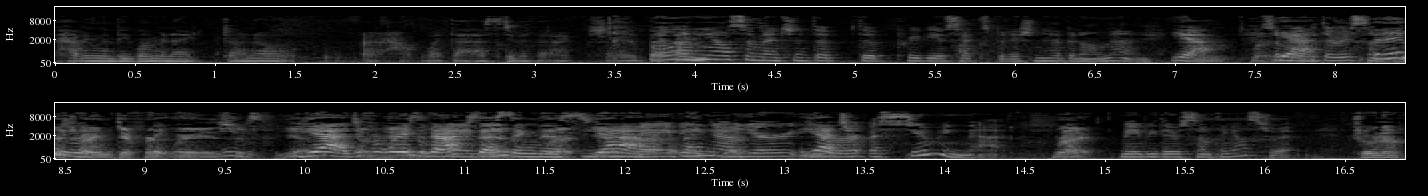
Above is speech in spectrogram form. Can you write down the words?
having them be women. I don't know uh, how, what that has to do with it actually. But Well, um, and he also mentioned the the previous expedition had been all men. yeah, So yeah. maybe there is But something. anyway, They're trying different ways you- of- yeah, yeah, different of ways of accessing it. this. Right, yeah, yeah. Maybe like- now you're yeah, you're to- assuming that. Right. Maybe there's something else to it True enough.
